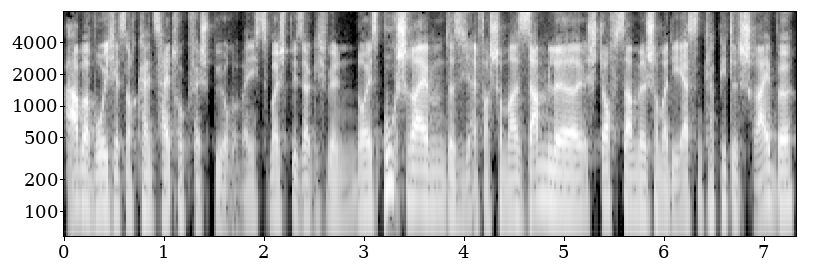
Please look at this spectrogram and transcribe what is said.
aber wo ich jetzt noch keinen Zeitdruck verspüre. Wenn ich zum Beispiel sage, ich will ein neues Buch schreiben, dass ich einfach schon mal sammle, Stoff sammle, schon mal die ersten Kapitel schreibe,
